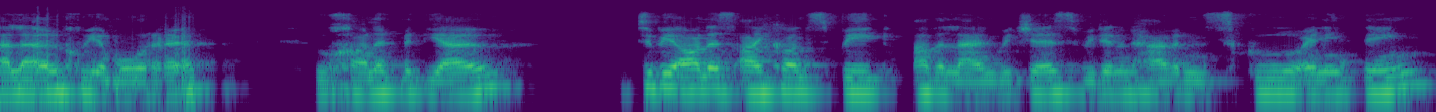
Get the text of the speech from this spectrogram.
"Hallo, goeiemôre. Hoe gaan dit met jou?" To be honest, I can't speak other languages. We didn't have it in school or anything.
